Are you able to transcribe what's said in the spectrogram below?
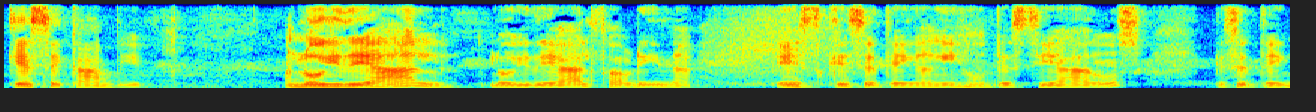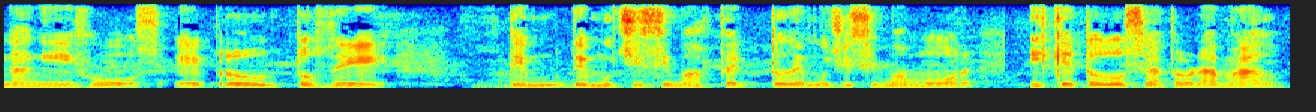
que se cambie. Lo ideal, lo ideal, Fabrina, es que se tengan hijos deseados, que se tengan hijos eh, productos de, de, muchísimo afecto, de muchísimo amor y que todo sea programado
